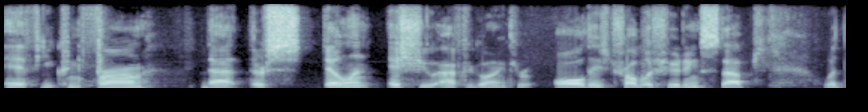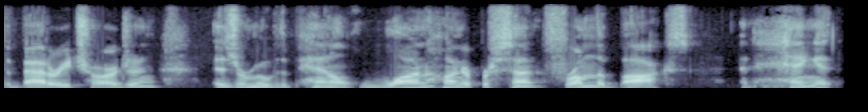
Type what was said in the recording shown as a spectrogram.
if you confirm that there's still an issue after going through all these troubleshooting steps with the battery charging is remove the panel 100% from the box and hang it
